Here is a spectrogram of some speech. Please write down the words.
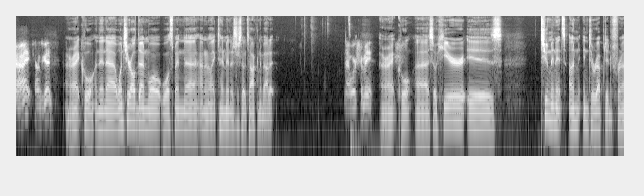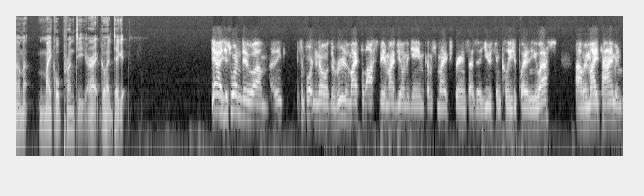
All right, sounds good. All right, cool. And then uh, once you're all done, we'll we'll spend uh, I don't know like ten minutes or so talking about it. That works for me. All right, cool. Uh, so here is two minutes uninterrupted from Michael Prunty. All right, go ahead, take it. Yeah, I just wanted to. Um, I think it's important to know the root of my philosophy and my view on the game comes from my experience as a youth and collegiate player in the U.S. Um, in my time and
